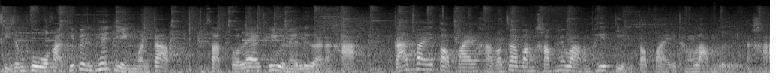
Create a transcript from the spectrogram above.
สีชมพูค่ะ ที่เป็นเพศหญิงเหมือนกับสัตว์ตัวแรกที่อยู่ในเรือนะคะ การ์ดใบต่อไปค่ะ ก็จะบังคับให้วางเพศหญิงต่อไปทั้งลำเลยนะคะ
